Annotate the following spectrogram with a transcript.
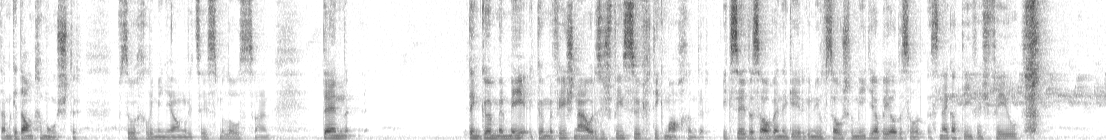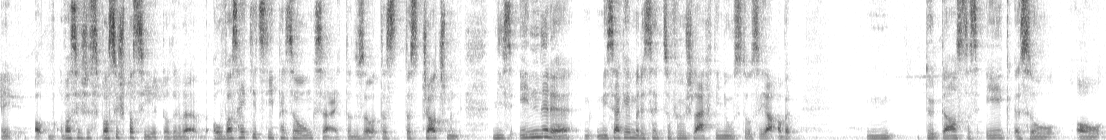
dem Gedankenmuster, ich versuche ein meine Anglizismen loszuwerden, dann, dann gehen, wir mehr, gehen wir viel schneller, das ist viel süchtig machender. Ich sehe das auch, wenn ich irgendwie auf Social Media bin oder so. Das Negative ist viel was ist, es, was ist passiert? Oder oh, was hat jetzt die Person gesagt? Oder so. das, das Judgment, mein Innere, wir sagen immer, es hat so viele schlechte News draussen. Ja, aber durch das, dass ich so auch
